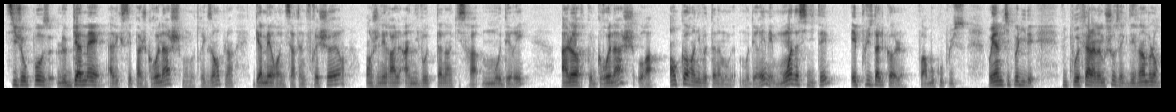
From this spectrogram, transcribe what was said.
Si j'oppose le gamay avec cépage grenache, mon autre exemple, hein, gamay aura une certaine fraîcheur, en général un niveau de tanin qui sera modéré, alors que le grenache aura encore un niveau de tanin modéré, mais moins d'acidité et plus d'alcool voire beaucoup plus. Vous voyez un petit peu l'idée. Vous pouvez faire la même chose avec des vins blancs.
